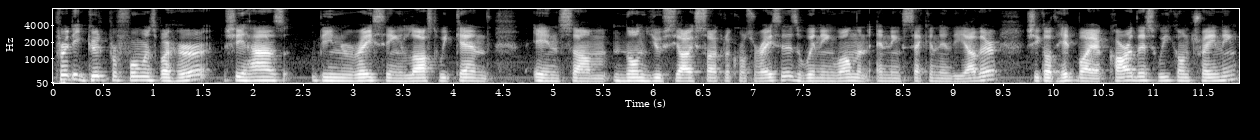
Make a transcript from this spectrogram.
Pretty good performance by her. She has been racing last weekend in some non-UCI cyclocross races, winning one and ending second in the other. She got hit by a car this week on training,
